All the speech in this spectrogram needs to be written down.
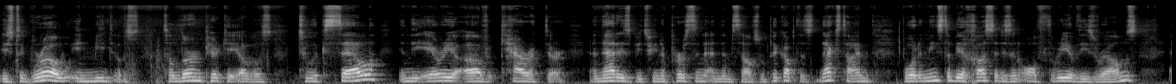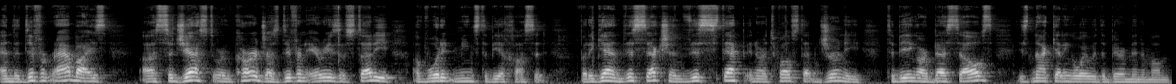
is to grow in midos, to learn pirkei avos, to excel in the area of character, and that is between a person and themselves. We'll pick up this next time. But what it means to be a chassid is in all three of these realms, and the different rabbis uh, suggest or encourage us different areas of study of what it means to be a chassid. But again, this section, this step in our 12 step journey to being our best selves is not getting away with the bare minimum,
